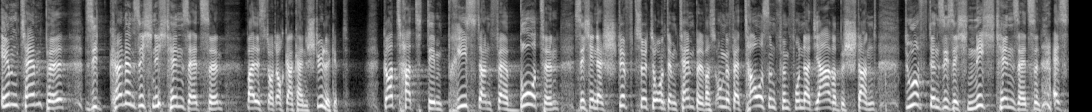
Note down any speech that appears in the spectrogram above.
im Tempel. Sie können sich nicht hinsetzen, weil es dort auch gar keine Stühle gibt. Gott hat den Priestern verboten, sich in der Stiftshütte und im Tempel, was ungefähr 1500 Jahre bestand, durften sie sich nicht hinsetzen. Es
